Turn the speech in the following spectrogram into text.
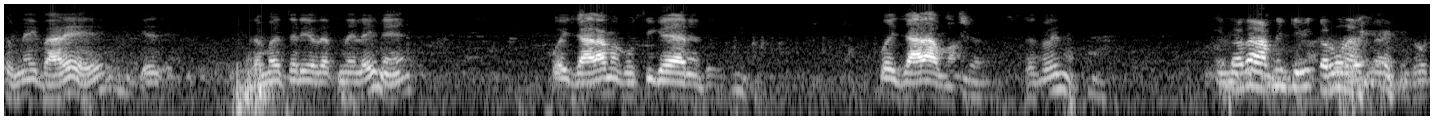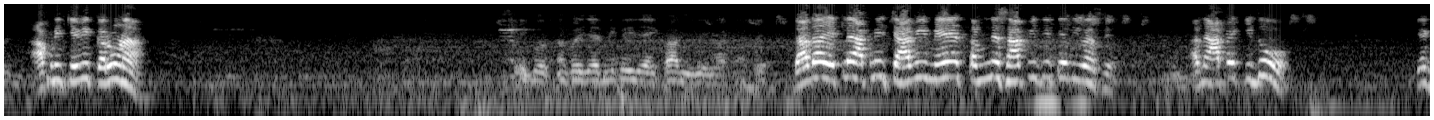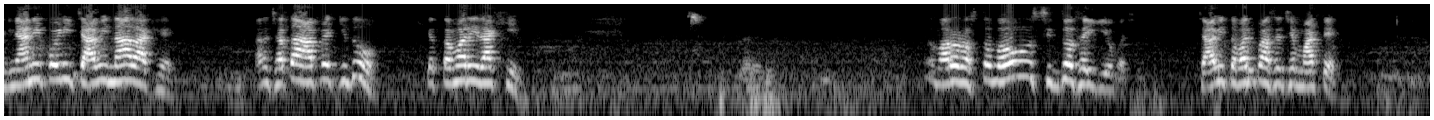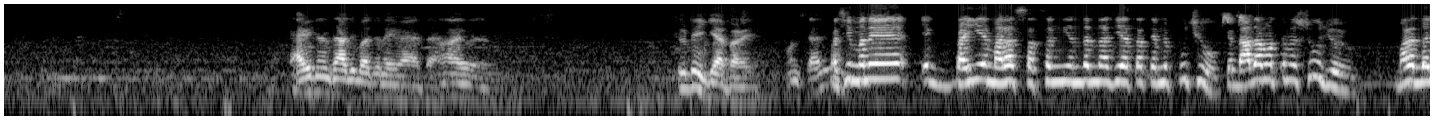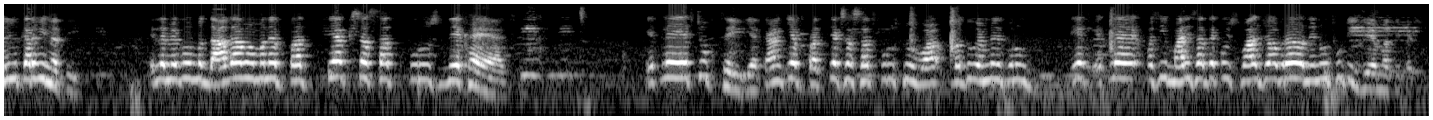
પુણ્ય ભારે કે બ્રહ્મચર્ય વ્રત ને લઈને કોઈ જાળામાં ઘૂસી ગયા નથી. કોઈ જાળામાં દાદા આપણી કેવી કરુણા. આપણી કેવી કરુણા. દાદા એટલે આપણી ચાવી મેં તમને સાપી હતી તે દિવસે. અને આપે કીધું કે જ્ઞાની કોઈની ચાવી ના રાખે. અને છતાં આપે કીધું કે તમારી રાખી. મારો રસ્તો બહુ સીધો થઈ ગયો પછી. ચાવી તમારી પાસે છે માટે. આવીને આજુબાજુ ગયા હતા. છૂટી ગયા ભાઈ. પછી મને એક ભાઈએ મારા સત્સંગની અંદર ના જે હતા તેમને પૂછ્યું કે દાદામાં તમે શું જોયું? મારે દલીલ કરવી નથી એટલે મેં કહ્યું દાદામાં મને પ્રત્યક્ષ સત્પુરુષ દેખાયા છે. એટલે એ ચૂપ થઈ ગયા. કારણ કે પ્રત્યક્ષ સત્પુરુષનું નું બધું એમને પેલું એક એટલે પછી મારી સાથે કોઈ સવાલ જવાબ રહ્યો ને એનું છૂટી ગયું એમાંથી પછી.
